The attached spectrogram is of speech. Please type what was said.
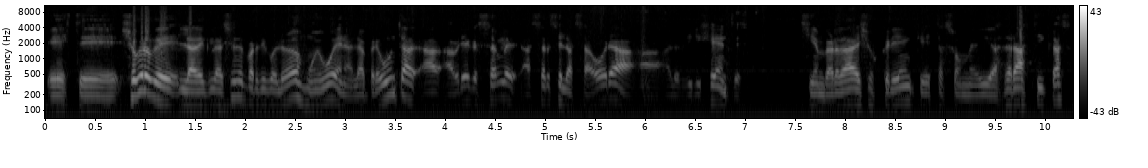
Este, yo creo que la declaración de Partido Colorado es muy buena. La pregunta habría que hacerle, hacérselas ahora a, los dirigentes. Si en verdad ellos creen que estas son medidas drásticas,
